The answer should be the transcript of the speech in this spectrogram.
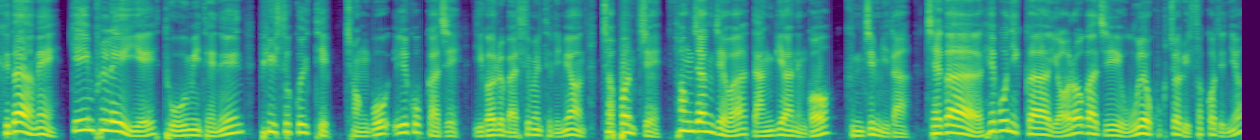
그 다음에 게임 플레이에 도움이 되는 필수 꿀팁 정보 7가지 이거를 말씀을 드리면 첫 번째 성장제와 낭비하는 거 금지입니다. 제가 해보니까 여러 가지 우여곡절이 있었거든요.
